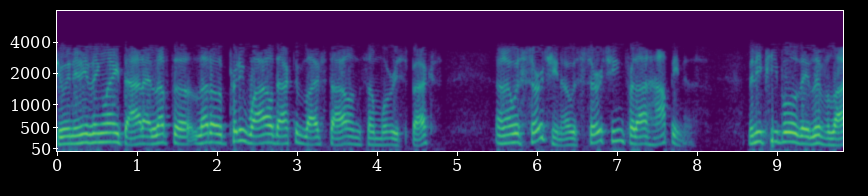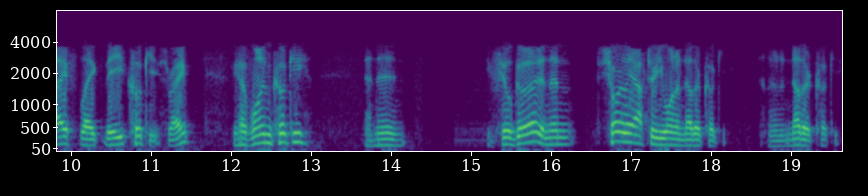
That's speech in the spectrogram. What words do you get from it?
doing anything like that. I left a led a pretty wild active lifestyle in some respects. And I was searching. I was searching for that happiness. Many people they live life like they eat cookies, right? You have one cookie and then you feel good and then shortly after you want another cookie and then another cookie.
